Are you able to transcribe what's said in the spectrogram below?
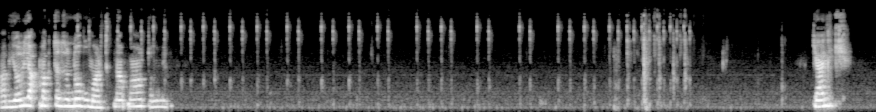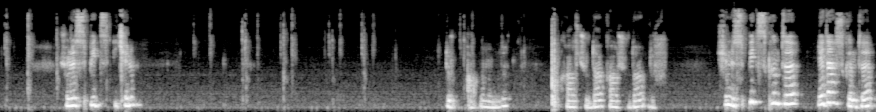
Abi yolu yapmakta da nobum artık. Ne, ne yapalım ya? Geldik. Şöyle speed içelim. Dur atlamamalı. Kal şurada kal şurada dur. Şimdi speed sıkıntı. Neden sıkıntı?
